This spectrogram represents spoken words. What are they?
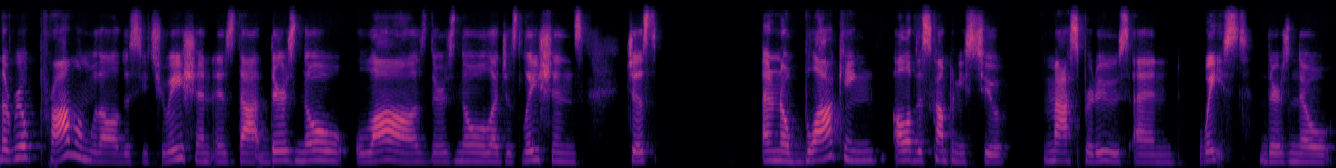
the real problem with all of this situation is that there's no laws, there's no legislations, just, I don't know, blocking all of these companies to mass produce and waste. There's no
